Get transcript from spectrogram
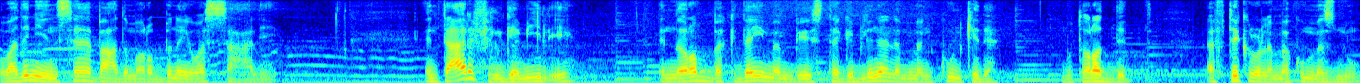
وبعدين ينساه بعد ما ربنا يوسع عليه. أنت عارف الجميل إيه؟ إن ربك دايما بيستجيب لنا لما نكون كده متردد أفتكره لما أكون مزنوق.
